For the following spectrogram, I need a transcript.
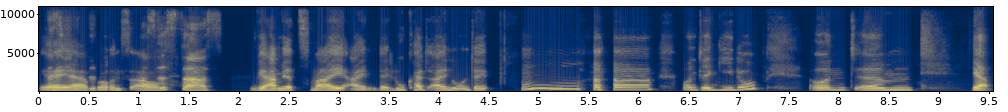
Ja, ja, bei uns auch. Was ist das? Wir haben ja zwei. Ein, der Luke hat eine und der, und der Guido. Und ähm, ja,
